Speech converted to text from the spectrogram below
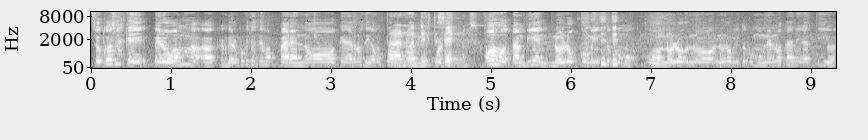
Son cosas que, pero vamos a, cambiar un poquito de tema para no quedarnos, digamos, para no entristecernos. ojo, también no lo comento como, o no lo, no, no lo comento como una nota negativa,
